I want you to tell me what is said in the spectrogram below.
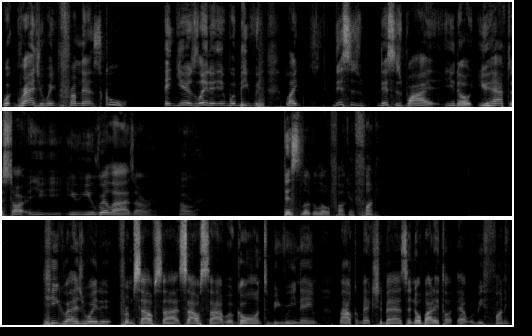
would graduate from that school? And years later it would be like this is this is why, you know, you have to start you you you realize all right. All right. This look a little fucking funny. He graduated from Southside. Southside would go on to be renamed Malcolm X Shabazz, and nobody thought that would be funny.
